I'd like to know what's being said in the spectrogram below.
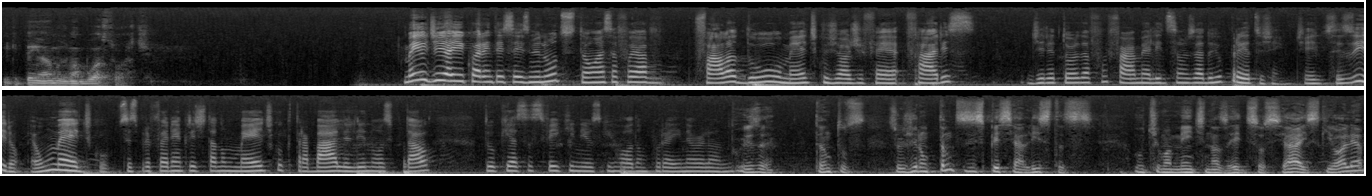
e que tenhamos uma boa sorte. Meio-dia e 46 minutos, então essa foi a fala do médico Jorge Fares, diretor da Funfarm ali de São José do Rio Preto, gente. Ele, vocês viram? É um médico. Vocês preferem acreditar num médico que trabalha ali no hospital do que essas fake news que rodam por aí, né, Orlando? Pois é. Tantos, surgiram tantos especialistas ultimamente nas redes sociais que, olha,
